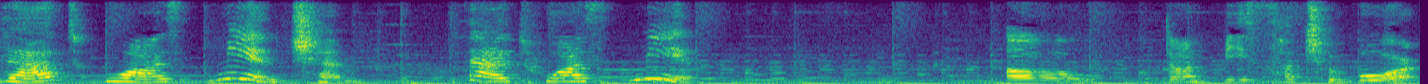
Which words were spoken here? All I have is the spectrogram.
That was mean, Chim. That was me. Oh, don't be such a bore.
